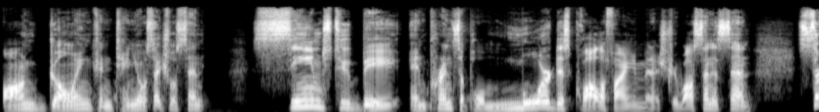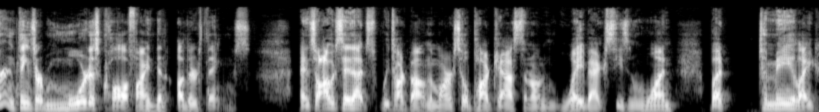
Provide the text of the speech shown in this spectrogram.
ongoing, continual sexual sin, seems to be, in principle, more disqualifying in ministry. While sin is sin, certain things are more disqualifying than other things. And so I would say that's we talked about on the Mars Hill podcast and on way back season one. But to me, like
